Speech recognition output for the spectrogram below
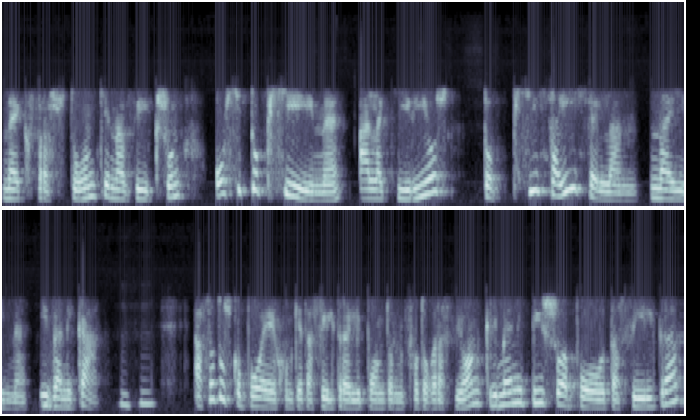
να εκφραστούν και να δείξουν όχι το ποιοι είναι, αλλά κυρίως το ποιοι θα ήθελαν να είναι, ιδανικα Αυτό το σκοπό έχουν και τα φίλτρα λοιπόν των φωτογραφιών. Κρυμμένοι πίσω από τα φίλτρα,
